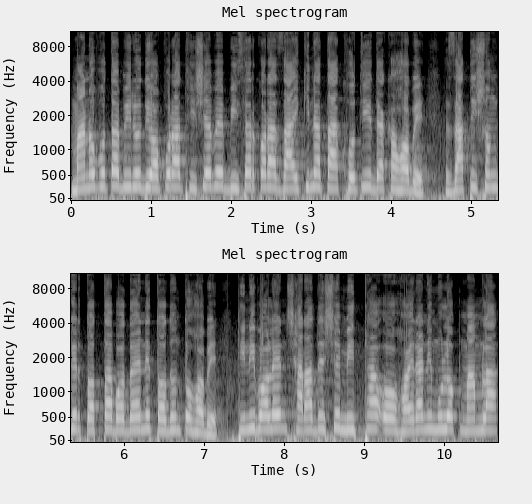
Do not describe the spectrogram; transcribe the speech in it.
মানবতা বিরোধী অপরাধ হিসেবে বিচার করা যায় কিনা তা খতিয়ে দেখা হবে। জাতিসংঘের তত্ত্বাবধানে তদন্ত হবে। তিনি বলেন, সারা দেশে মিথ্যা ও হয়রানিমূলক মামলা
